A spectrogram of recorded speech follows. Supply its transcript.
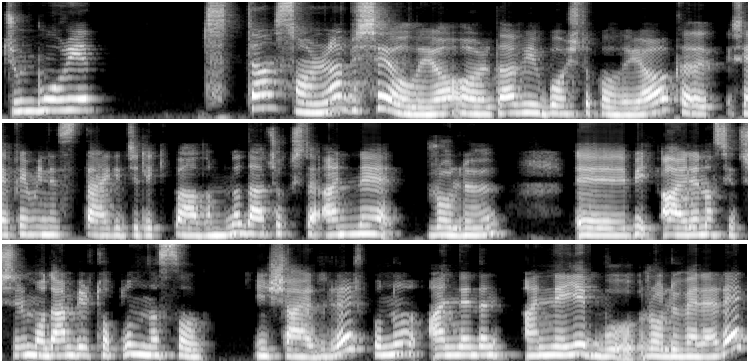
Cumhuriyetten sonra bir şey oluyor orada bir boşluk oluyor. Şey feminist dergicilik bağlamında daha çok işte anne rolü, e, bir aile nasıl yetiştirir, modern bir toplum nasıl inşa edilir? Bunu anneden anneye bu rolü vererek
